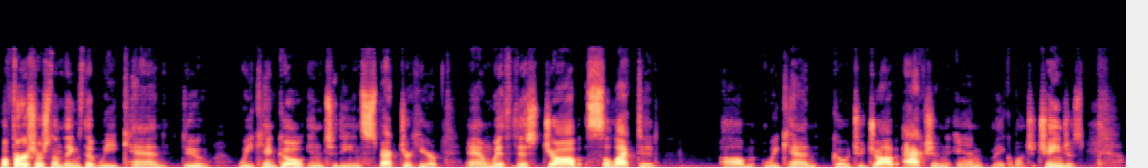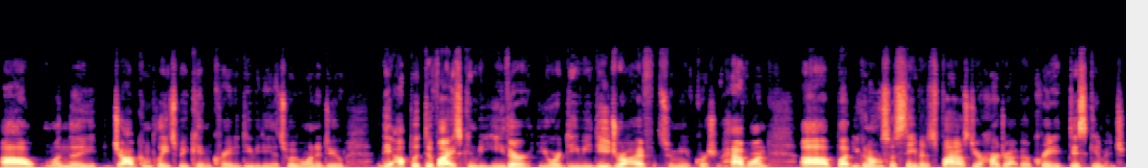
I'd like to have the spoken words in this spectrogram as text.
But first, there's some things that we can do. We can go into the inspector here and with this job selected um, we can go to job action and make a bunch of changes. Uh, when the job completes we can create a DVD. That's what we want to do. The output device can be either your DVD drive, assuming of course you have one, uh, but you can also save it as files to your hard drive. It will create a disk image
